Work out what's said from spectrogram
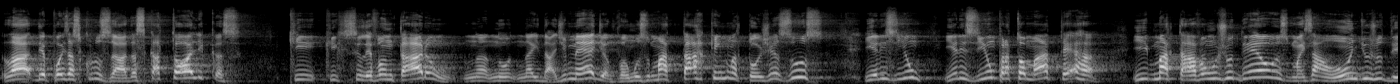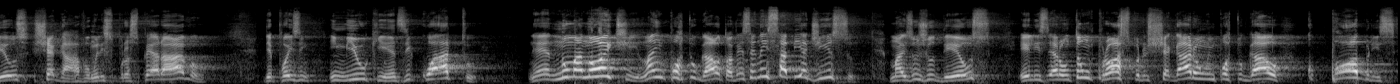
lá depois as cruzadas católicas que, que se levantaram na, no, na Idade Média, vamos matar quem matou Jesus. E eles iam, e eles iam para tomar a terra e matavam os judeus, mas aonde os judeus chegavam, eles prosperavam. Depois, em, em 1504, né, numa noite, lá em Portugal, talvez você nem sabia disso, mas os judeus, eles eram tão prósperos, chegaram em Portugal pobres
